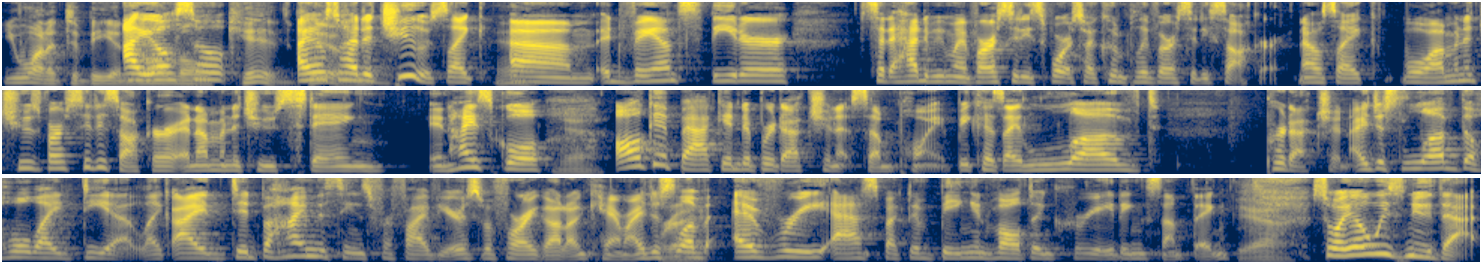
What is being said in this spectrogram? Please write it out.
You wanted to be a I normal also kid. I also had to choose like Yeah. um, advanced theater said it had to be my varsity sport, so I couldn't play varsity soccer. And I was like, well, I'm going to choose varsity soccer, and I'm going to choose staying in high school. Yeah. I'll get back into production at some point because I loved production. I just love the whole idea. Like I did behind the scenes for five years before I got on camera. I just Right. love every aspect of being involved in creating something. Yeah. So I always knew that.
